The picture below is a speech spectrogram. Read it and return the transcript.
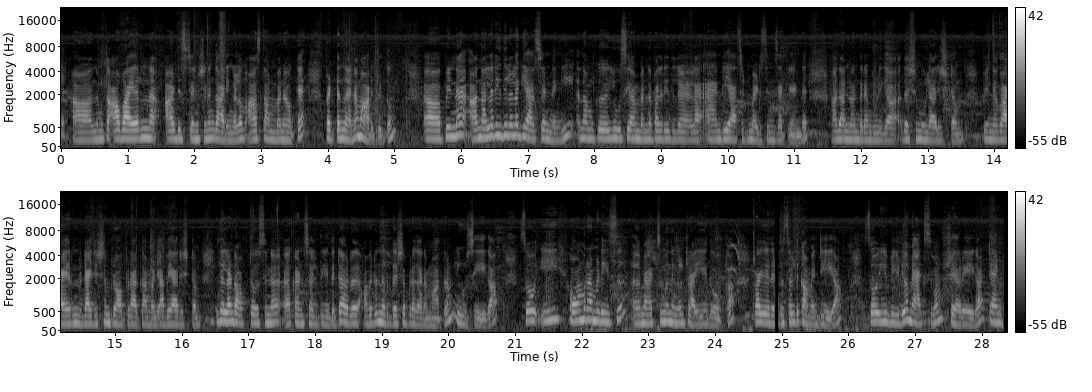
നമുക്ക് ആ വയറിന് ആ ഡിസ്റ്റൻഷനും കാര്യങ്ങളും ആ സ്തംഭനമൊക്കെ പെട്ടെന്ന് തന്നെ മാറിക്കിട്ടും പിന്നെ നല്ല രീതിയിലുള്ള ഗ്യാസ് ഉണ്ടെങ്കിൽ നമുക്ക് യൂസ് ചെയ്യാൻ പറ്റുന്ന പല രീതിയിലുള്ള ആന്റി ആസിഡ് മെഡിസിൻസ് ഒക്കെ ഉണ്ട്. അത് അന്വന്തരം ഗുളിക ദശമൂലാരിഷ്ടം പിന്നെ വയറിന് ഡൈജഷൻ പ്രോപ്പർ ആക്കാൻ വേണ്ടി അഭയാരിഷ്ടം ഇതെല്ലാം ഡോക്ടേഴ്സിന് കൺസൾട്ട് ചെയ്തിട്ട് അവർ അവരുടെ നിർദ്ദേശപ്രകാരം മാത്രം യൂസ് ചെയ്യുക. സോ ഈ ഹോം റെമഡീസ് മാക്സിമം നിങ്ങൾ ട്രൈ ചെയ്ത് നോക്കുക. ട്രൈ ചെയ്ത് റിസൾട്ട് കമന്റ് ചെയ്യുക. സോ ഈ വീഡിയോ മാക്സിമം ഷെയർ ചെയ്യുക. താങ്ക്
